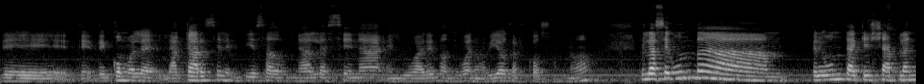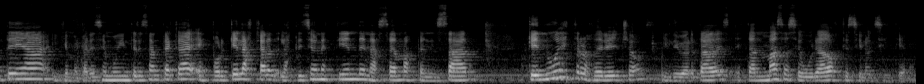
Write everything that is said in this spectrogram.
de, de, cómo la, la, cárcel empieza a dominar la escena en lugares donde, bueno, había otras cosas, ¿no? Pero la segunda pregunta que ella plantea y que me parece muy interesante acá es por qué las, las prisiones tienden a hacernos pensar que nuestros derechos y libertades están más asegurados que si no existieran.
